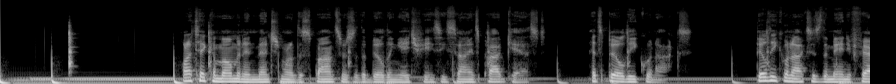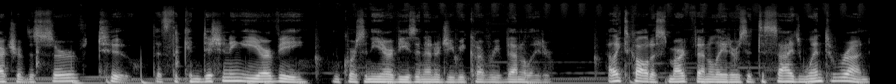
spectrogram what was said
I want to take a moment and mention one of the sponsors of the Building HVAC Science podcast. It's Build Equinox. Build Equinox is the manufacturer of the CERV 2. That's the conditioning ERV. Of course, an ERV is an energy recovery ventilator. I like to call it a smart ventilator as it decides when to run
